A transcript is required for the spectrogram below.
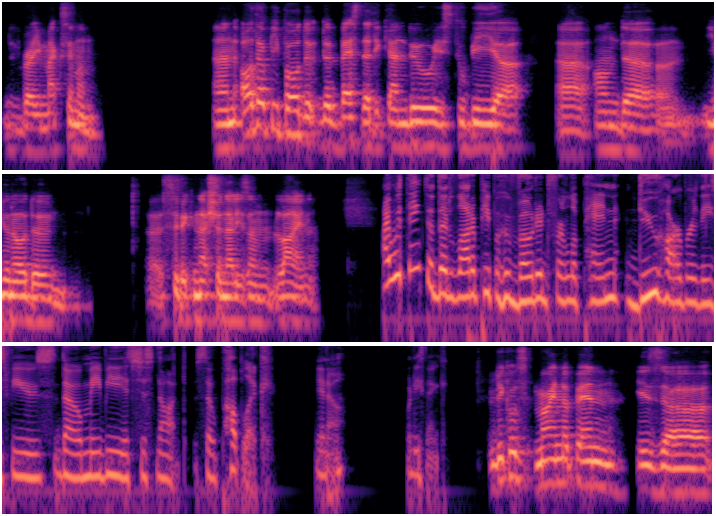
very maximum. And other people, the, the best that they can do is to be uh, uh, on the, you know, the uh, civic nationalism line. I would think that, that a lot of people who voted for Le Pen do harbor these views, though maybe it's just not so public. You know, what do you think? because Marine Le Pen is uh,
